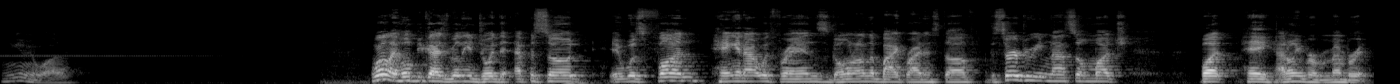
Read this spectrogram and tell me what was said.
Can you give me water? Well, I hope you guys really enjoyed the episode. It was fun hanging out with friends, going on the bike ride and stuff. The surgery, not so much, but hey, I don't even remember it.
